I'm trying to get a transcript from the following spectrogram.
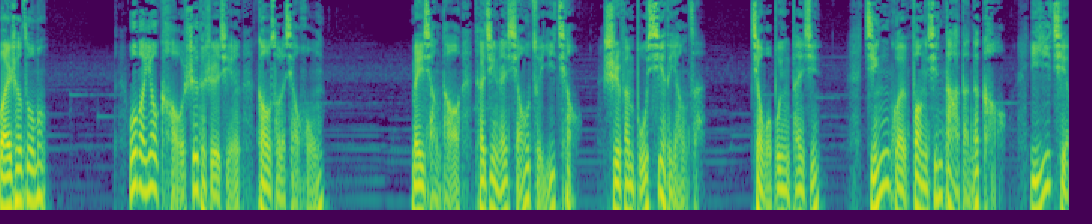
晚上做梦，我把要考试的事情告诉了小红。没想到她竟然小嘴一翘，十分不屑的样子，叫我不用担心。尽管放心大胆的考，一切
